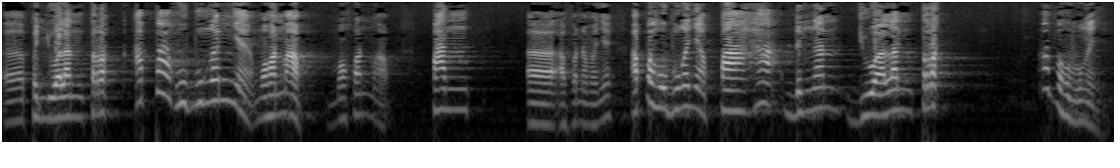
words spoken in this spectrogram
eh, penjualan truk. Apa hubungannya? Mohon maaf, mohon maaf. Pan eh, apa namanya? Apa hubungannya paha dengan jualan truk? Apa hubungannya?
